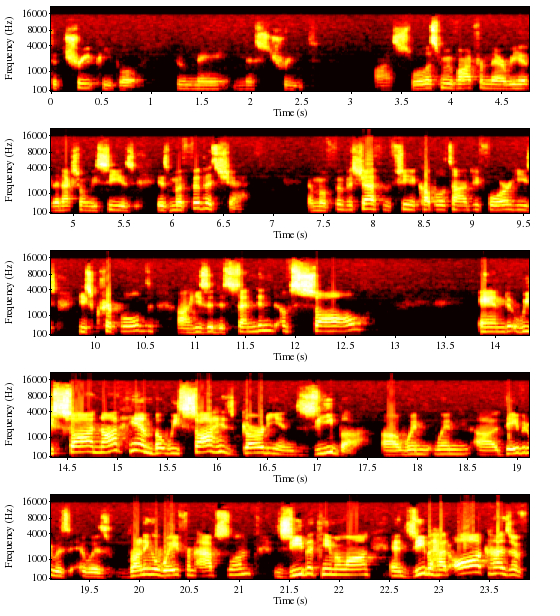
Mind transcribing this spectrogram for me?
to treat people who may mistreat us? Well, let's move on from there. We the next one we see is, is Mephibosheth. And Mephibosheth, we've seen a couple of times before. He's, he's crippled. Uh, he's a descendant of Saul. And we saw not him, but we saw his guardian, Ziba, uh, when when uh, David was was running away from Absalom, Ziba came along, and Ziba had all kinds of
